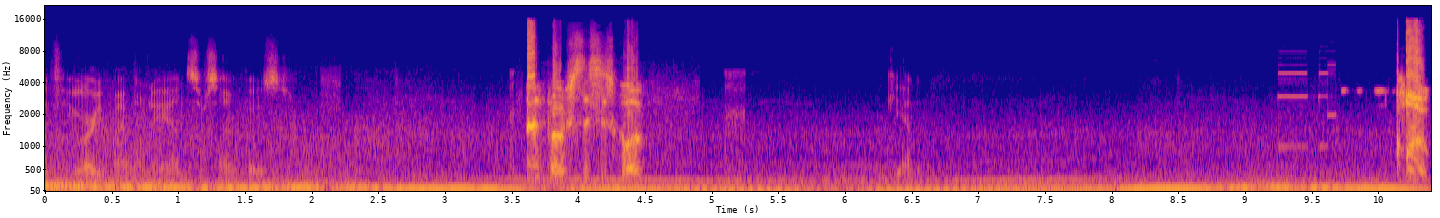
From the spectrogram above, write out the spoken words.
If you are, you might want to answer signpost. Signpost, this is Cloak. Can't. Cloak,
